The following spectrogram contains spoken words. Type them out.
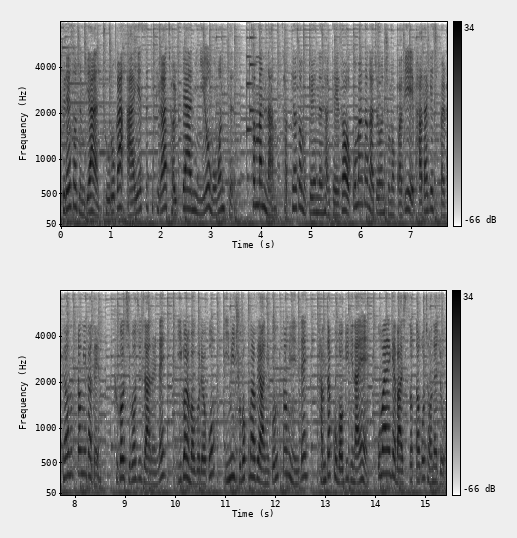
그래서 준비한 조로가 ISTP가 절대 아닌 이유 모먼트. 첫 만남, 잡혀서 묶여있는 상태에서 꼬마가 가져온 주먹밥이 바닥에 짓밟혀 흙덩이가 됨. 그거 집어주지 않을래? 이걸 먹으려고? 이미 주먹밥이 아니고 흙덩이인데? 잠자코 먹이기나 해. 꼬마에게 맛있었다고 전해줘.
